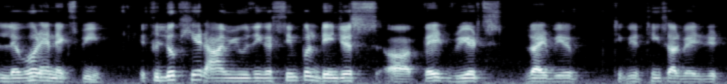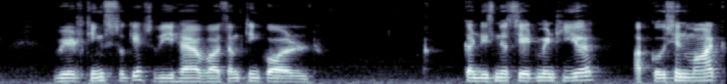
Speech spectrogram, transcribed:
level and xp if you look here i'm using a simple dangerous uh, very weird right where, where things are very weird things okay? So we have uh, something called conditional statement here a question mark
